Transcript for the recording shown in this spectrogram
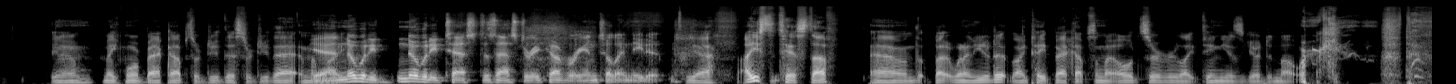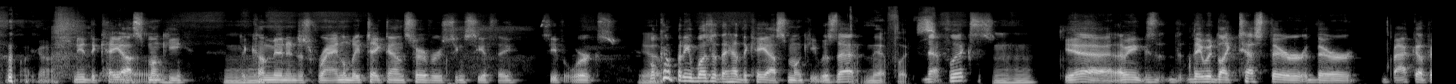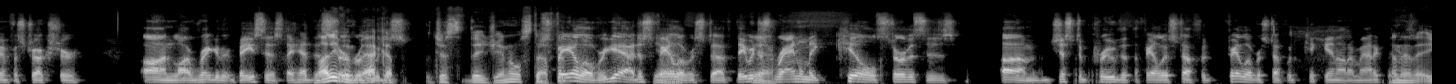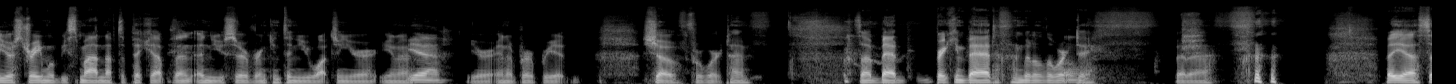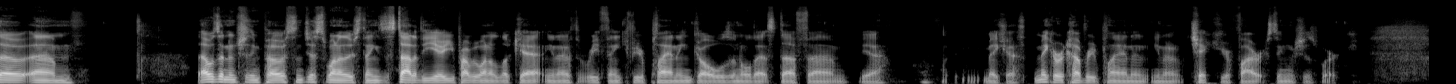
you know, make more backups or do this or do that. And yeah, like, nobody nobody tests disaster recovery until they need it. yeah, I used to test stuff, um, but when I needed it, my tape backups on my old server like ten years ago did not work. Oh my gosh, need the chaos Uh, monkey to Mhm, come in and just randomly take down servers. So you can see if they see if it works. yeah. What company was it that had the chaos monkey? Was that Netflix. Netflix? hmm Yeah, I mean, 'cause they would like test their their backup infrastructure on a regular basis. They had this Not even backup just, Just the general stuff. just fail over. Yeah, just Yeah. fail over stuff. They would just randomly kill services um, just to prove that the failure stuff would failover stuff would kick in automatically. and then the, your stream would be smart enough to pick up the, a new server and continue watching your, you know, yeah, your inappropriate show for work time. So bad, Breaking Bad in the middle of the workday. But uh, but yeah. So um, that was an interesting post and just one of those things. The start of the year, you probably want to look at, you know, to rethink if you're planning goals and all that stuff. Um, yeah, make a make a recovery plan and you know check your fire extinguishers work.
